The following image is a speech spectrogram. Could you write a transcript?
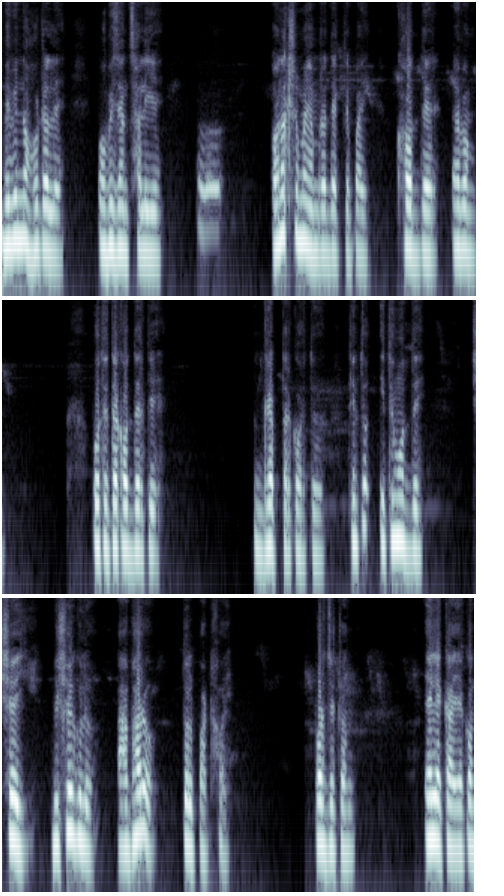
বিভিন্ন হোটেলে অভিযান চালিয়ে অনেক সময় আমরা দেখতে পাই খদ্দের এবং পতিতা খদ্দেরকে গ্রেপ্তার করতে। কিন্তু ইতিমধ্যে সেই বিষয়গুলো আবারও তোলপাট হয়। পর্যটন এলাকায় এখন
